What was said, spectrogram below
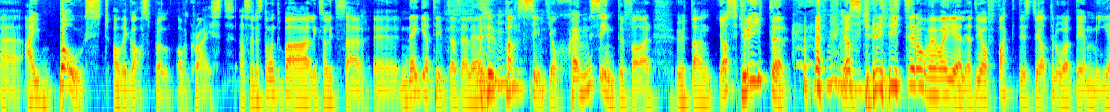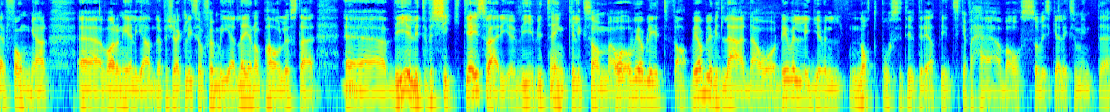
Uh, I boast of the gospel of Christ. Alltså det står inte bara liksom lite så här, uh, negativt alltså, eller passivt, jag skäms inte för, utan jag skryter. jag skryter om evangeliet. Jag faktiskt, jag tror att det mer fångar uh, vad den helige ande försöker liksom förmedla genom Paulus där. vi är lite försiktiga i Sverige. Vi, vi tänker liksom, och, och vi, har blivit, ja, vi har blivit lärda och det väl, ligger väl något positivt i det att vi inte ska förhäva oss och vi ska liksom inte,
